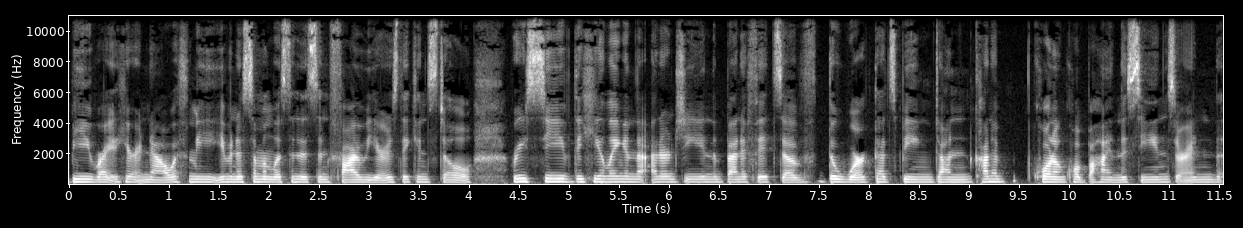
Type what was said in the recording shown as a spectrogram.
be right here and now with me. Even if someone listens to this in five years, they can still receive the healing and the energy and the benefits of the work that's being done, kind of quote unquote behind the scenes or in,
